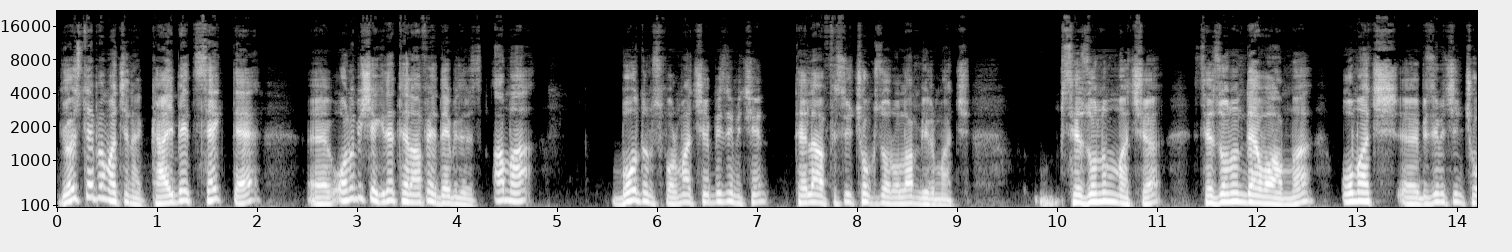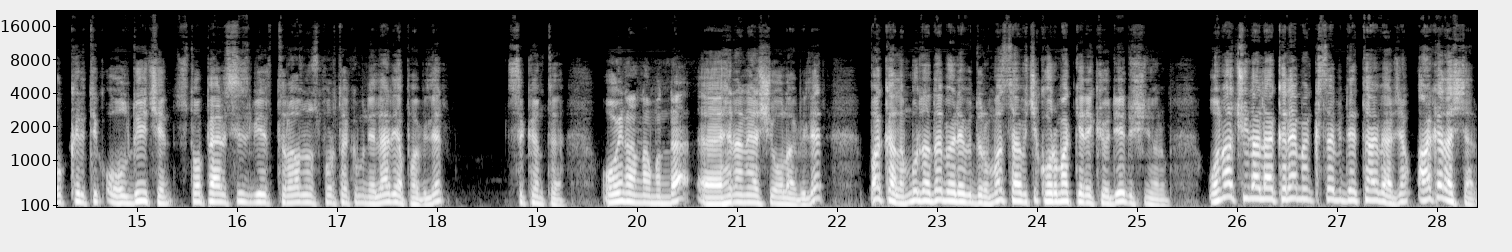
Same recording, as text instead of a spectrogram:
Göztepe maçını kaybetsek de e, onu bir şekilde telafi edebiliriz. Ama Bodrum Spor maçı bizim için telafisi çok zor olan bir maç. Sezonun maçı, sezonun devamı. O maç e, bizim için çok kritik olduğu için stopersiz bir Trabzonspor takımı neler yapabilir? Sıkıntı. Oyun anlamında e, her an her şey olabilir. Bakalım burada da böyle bir durum var. Savic'i korumak gerekiyor diye düşünüyorum. Onaçu ile alakalı hemen kısa bir detay vereceğim. Arkadaşlar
